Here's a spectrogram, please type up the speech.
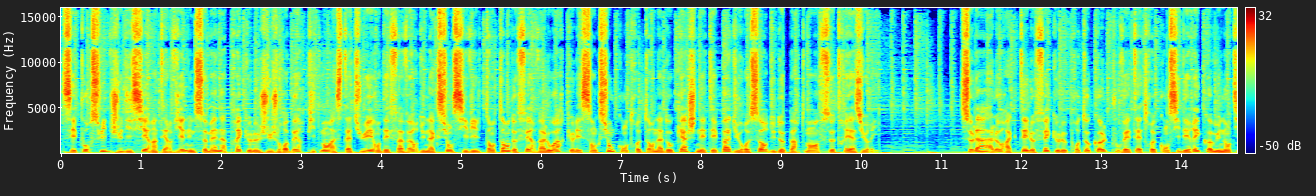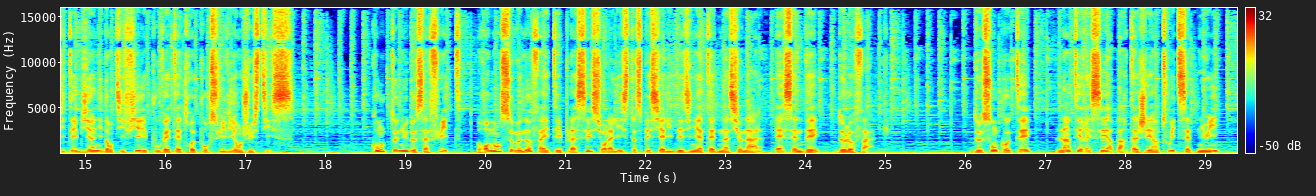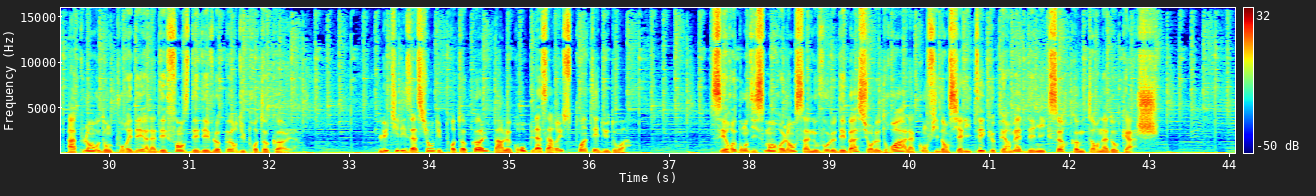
Ces poursuites judiciaires interviennent une semaine après que le juge Robert Pittman a statué en défaveur d'une action civile tentant de faire valoir que les sanctions contre Tornado Cash n'étaient pas du ressort du Department of the Treasury. Cela a alors acté le fait que le protocole pouvait être considéré comme une entité bien identifiée et pouvait être poursuivi en justice. Compte tenu de sa fuite, Roman Semenov a été placé sur la liste Specially Designated National, SND, de l'OFAC. De son côté, l'intéressé a partagé un tweet cette nuit, appelant au don pour aider à la défense des développeurs du protocole. L'utilisation du protocole par le groupe Lazarus pointé du doigt. Ces rebondissements relancent à nouveau le débat sur le droit à la confidentialité que permettent des mixeurs comme Tornado Cash.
